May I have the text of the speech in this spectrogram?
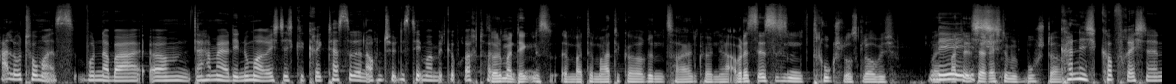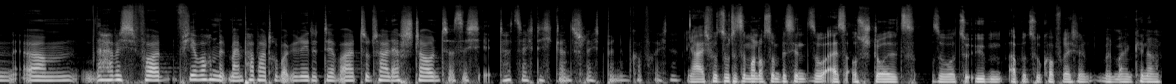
Hallo Thomas, wunderbar. Ähm, da haben wir ja die Nummer richtig gekriegt. Hast du denn auch ein schönes Thema mitgebracht heute? Sollte man denken, dass äh, Mathematikerinnen zahlen können, ja. Aber das, das ist ein Trugschluss, glaube ich. Weil Nee, Mathe ist ja ich Rechnen mit Buchstaben. Kann nicht Kopfrechnen. Ähm, da habe ich vor vier Wochen mit meinem Papa drüber geredet. Der war total erstaunt, dass ich tatsächlich ganz schlecht bin im Kopfrechnen. Ja, ich versuche das immer noch so ein bisschen so als aus Stolz so zu üben, ab und zu Kopfrechnen mit meinen Kindern.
